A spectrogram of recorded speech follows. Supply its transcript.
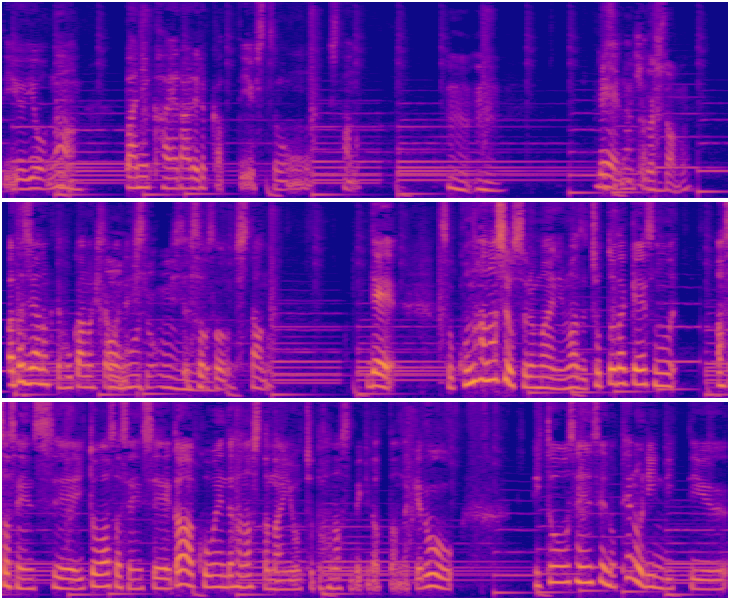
ていうような場に変えられるかっていう質問をしたの。うんうん。で、で、なんか私じゃなくて他の人がね、うんうんしそうそう、したの。で、そう、この話をする前に、まずちょっとだけ、その、朝先生、伊藤朝先生が講演で話した内容をちょっと話すべきだったんだけど、伊藤先生の手の倫理っていう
